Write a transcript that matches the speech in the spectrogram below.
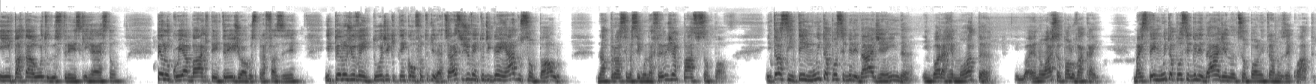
e empatar outro dos três que restam, pelo Cuiabá, que tem três jogos para fazer, e pelo Juventude, que tem confronto direto. Se o Juventude ganhar do São Paulo, na próxima segunda-feira, ele já passa o São Paulo. Então, assim, tem muita possibilidade ainda, embora remota, eu não acho que São Paulo vai cair. Mas tem muita possibilidade ainda de São Paulo entrar no Z4.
